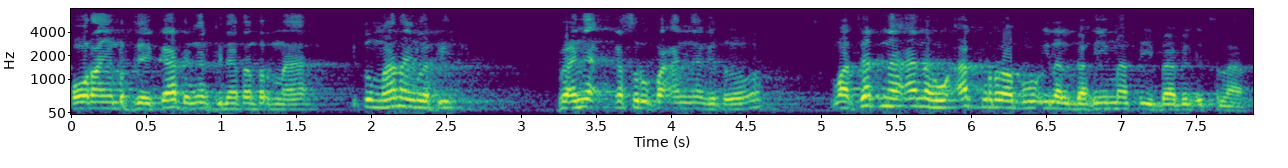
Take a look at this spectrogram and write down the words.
Orang yang merdeka dengan binatang ternak. Itu mana yang lebih banyak keserupaannya gitu? Wajadna anahu aqrabu ilal bahimah fi babil itlaf.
